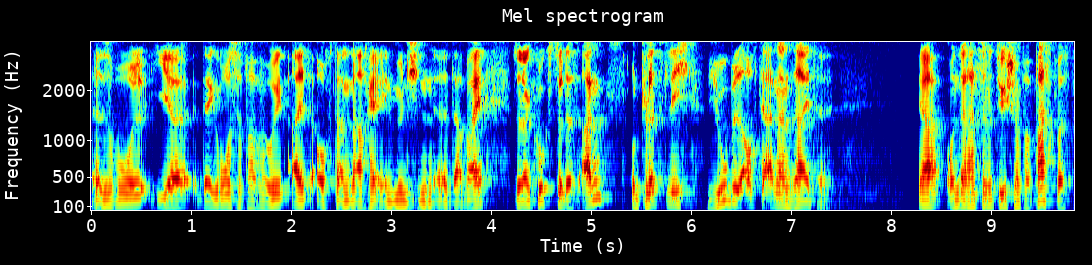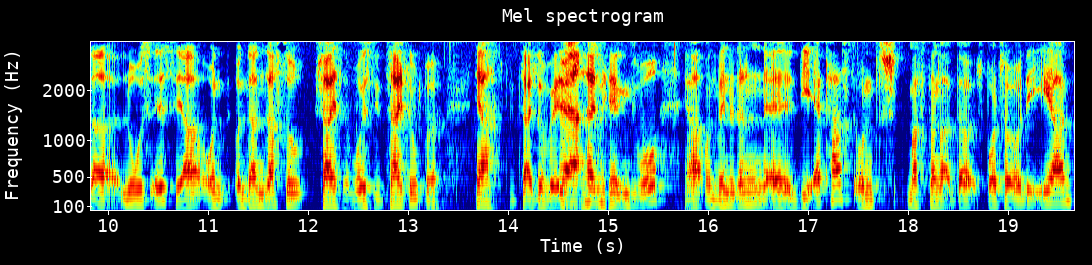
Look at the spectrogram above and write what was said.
äh, sowohl hier der große Favorit als auch dann nachher in München äh, dabei. So, dann guckst du das an und plötzlich Jubel auf der anderen Seite. Ja, und dann hast du natürlich schon verpasst, was da los ist, ja, und, und dann sagst du, scheiße, wo ist die Zeitlupe? Ja, die Zeitlupe ist ja. dann irgendwo, ja, und wenn du dann äh, die App hast und machst dann da sportschau.de an,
